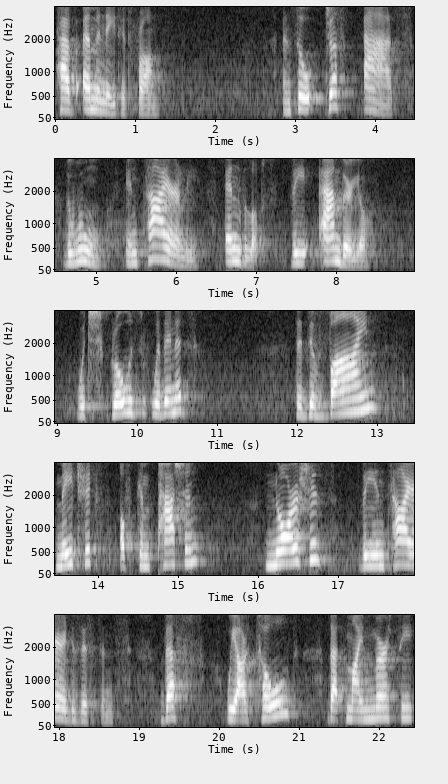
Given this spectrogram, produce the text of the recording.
have emanated from. And so just as the womb entirely envelopes the embryo, which grows within it, the divine matrix of compassion nourishes the entire existence. Thus, we are told that my mercy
